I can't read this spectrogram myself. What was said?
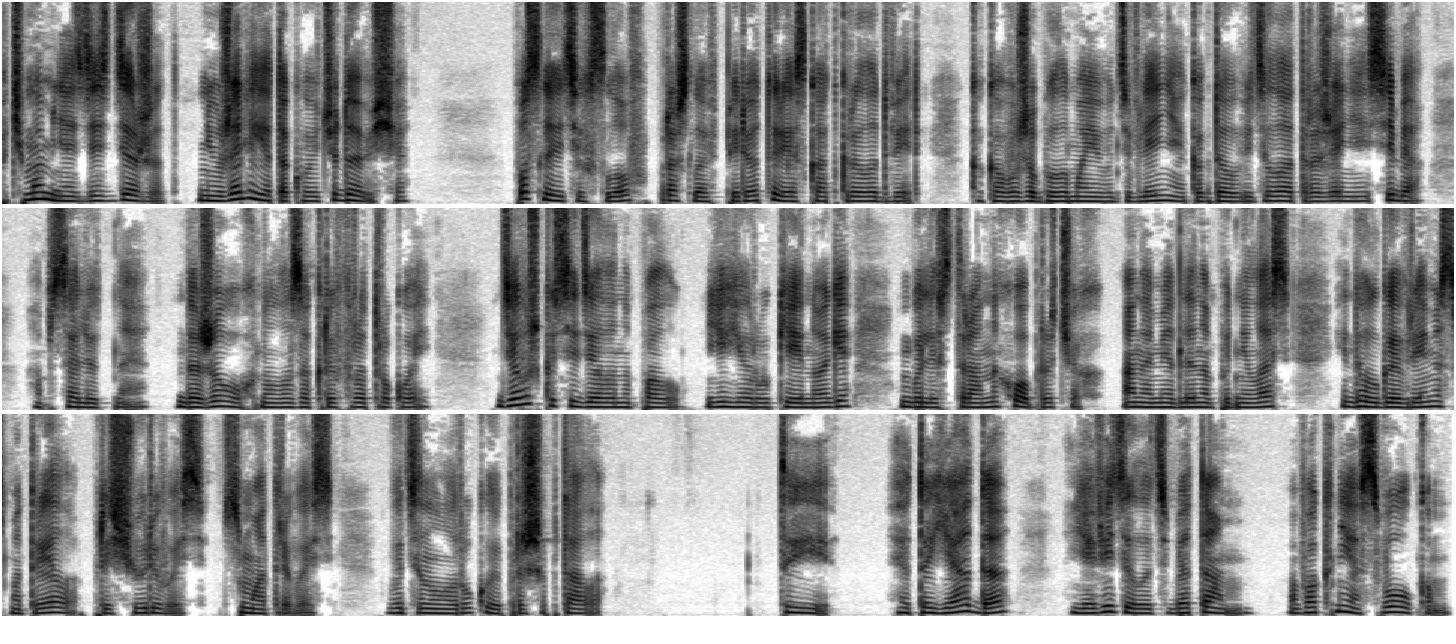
Почему меня здесь держат? Неужели я такое чудовище?» После этих слов прошла вперед и резко открыла дверь. Каково же было мое удивление, когда увидела отражение себя. Абсолютное. Даже охнула, закрыв рот рукой. Девушка сидела на полу. Ее руки и ноги были в странных обручах. Она медленно поднялась и долгое время смотрела, прищуриваясь, всматриваясь. Вытянула руку и прошептала. «Ты... это я, да? Я видела тебя там, в окне с волком.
